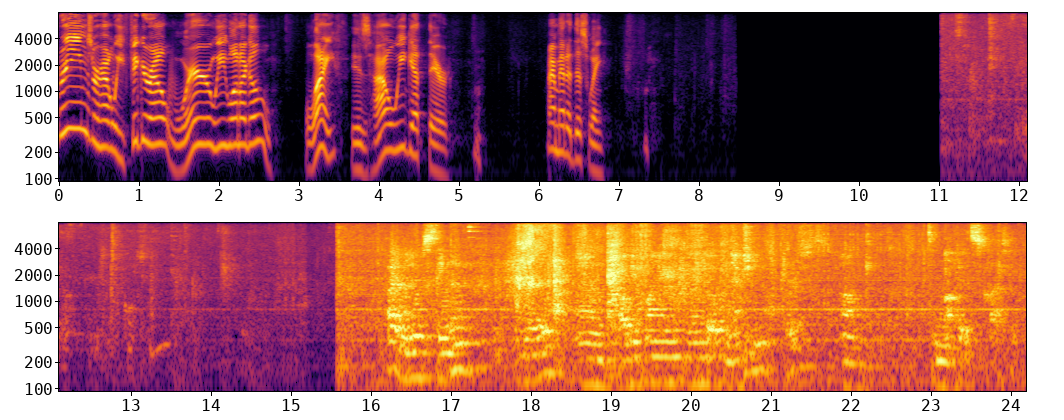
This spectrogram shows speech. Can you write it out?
Dreams are how we figure out where we want to go. Life is how we get there. I'm headed this way. Hi, my name is Steven. Um, I'll be playing Rainbow Connection first. Um, it's a Muppets classic.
